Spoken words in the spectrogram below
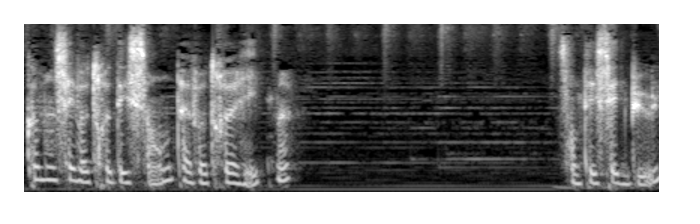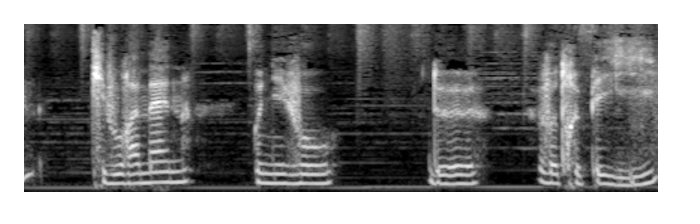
commencez votre descente à votre rythme. Sentez cette bulle qui vous ramène au niveau de votre pays,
